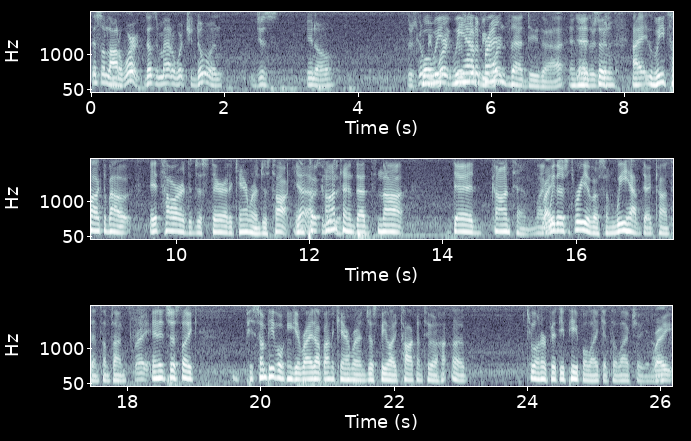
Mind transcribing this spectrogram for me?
It's a lot of work. Doesn't matter what you're doing. Just you know, there's gonna well, be we, work. we there's have friends that do that, and Yeah, it's just I we've talked about it's hard to just stare at a camera and just talk and Yeah, put absolutely. content that's not dead content. Like we, there's three of us, and we have dead content sometimes, Right. and it's just like some people can get right up on the camera and just be like talking to a, a 250 people like it's a lecture, you know, Right.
